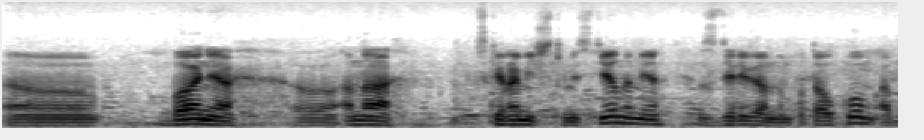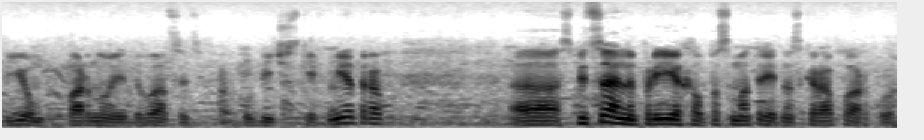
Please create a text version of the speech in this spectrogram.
Э, баня, э, она с керамическими стенами, с деревянным потолком, объем парной 20 кубических метров. Э, Специально приехал посмотреть на скоропарку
